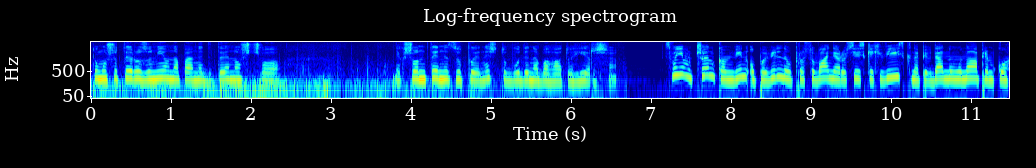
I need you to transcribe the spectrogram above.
Тому що ти розумів, напевне, дитино, що якщо ти не зупиниш, то буде набагато гірше. Своїм вчинком він уповільнив просування російських військ на південному напрямку.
